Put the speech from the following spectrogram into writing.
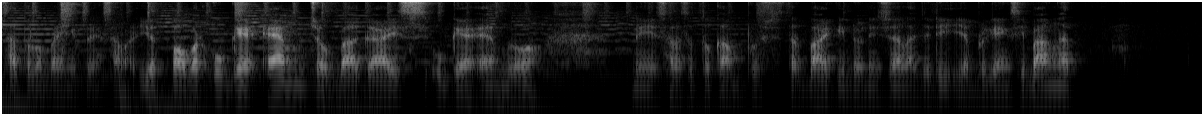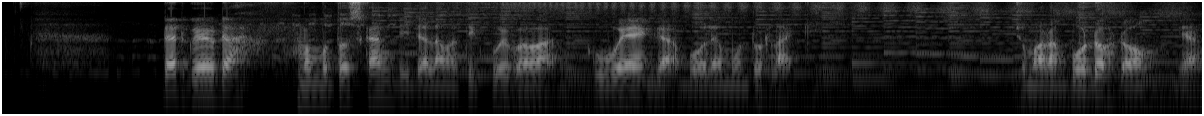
satu lomba yang itu yang sama. Youth Power UGM coba guys UGM loh ini salah satu kampus terbaik Indonesia lah. Jadi ya bergengsi banget. Dan gue udah memutuskan di dalam hati gue bahwa gue nggak boleh mundur lagi. Cuma orang bodoh dong yang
